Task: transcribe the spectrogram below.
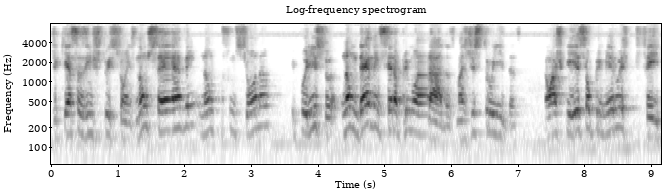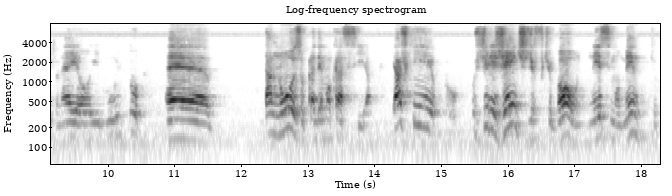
de que essas instituições não servem, não funcionam e, por isso, não devem ser aprimoradas, mas destruídas. Então, acho que esse é o primeiro efeito, né? e, muito é, danoso para a democracia. E acho que os dirigentes de futebol, nesse momento,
